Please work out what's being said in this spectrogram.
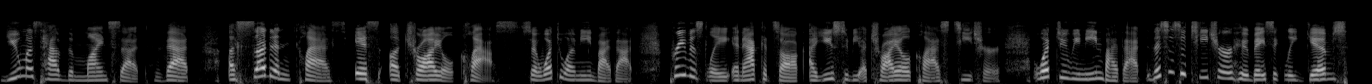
you must have the mindset that a sudden class is a trial class. So, what do I mean by that? Previously in Acadsoc, I used to be a trial class teacher. What do we mean by that? This is a teacher who basically gives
